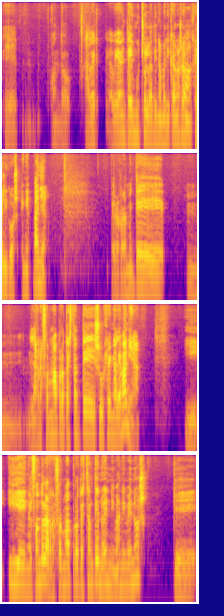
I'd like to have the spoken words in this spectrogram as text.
Eh, cuando, a ver, obviamente hay muchos latinoamericanos evangélicos en España, pero realmente mm, la reforma protestante surge en Alemania. Y, en el fondo la reforma protestante no es ni más ni menos que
